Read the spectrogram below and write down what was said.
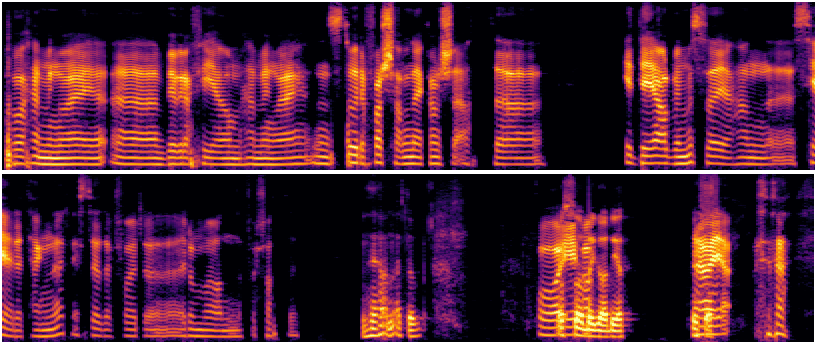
på Hemingway-biografier uh, om Hemingway. Den store forskjellen er kanskje at uh, i det albumet så er han serietegner i stedet for romanforfatter. Ja, nettopp. Og så begår de et ja, ja.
